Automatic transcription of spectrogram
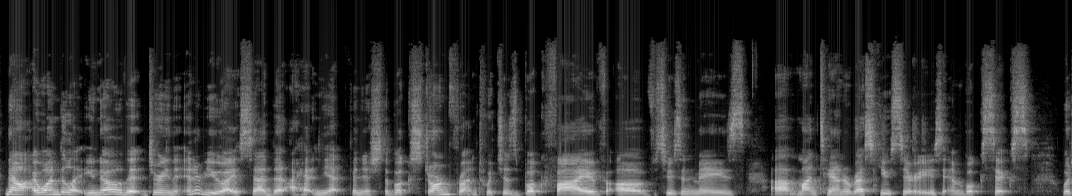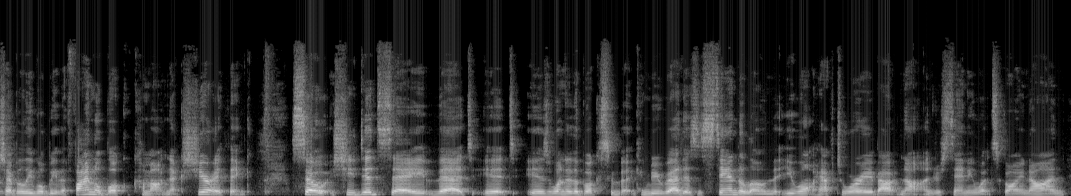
Now, I wanted to let you know that during the interview, I said that I hadn't yet finished the book Stormfront, which is book five of Susan May's uh, Montana Rescue series, and book six which I believe will be the final book, will come out next year, I think. So she did say that it is one of the books that can be read as a standalone, that you won't have to worry about not understanding what's going on.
